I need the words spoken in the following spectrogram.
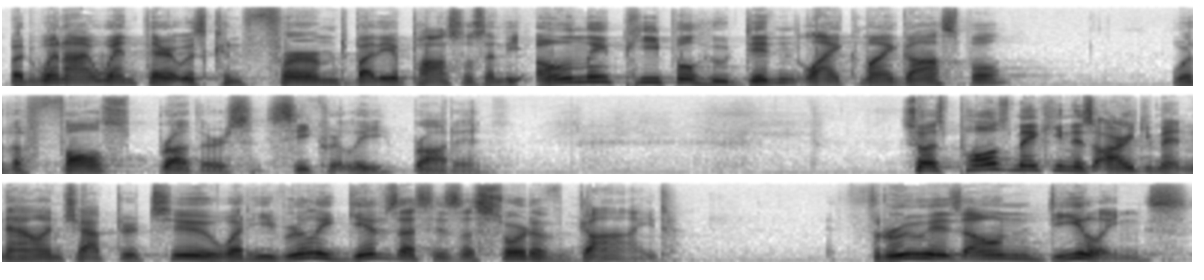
But when I went there, it was confirmed by the apostles, and the only people who didn't like my gospel were the false brothers secretly brought in. So, as Paul's making his argument now in chapter 2, what he really gives us is a sort of guide through his own dealings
